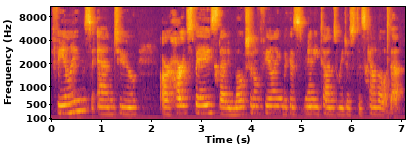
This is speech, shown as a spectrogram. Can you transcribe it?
feelings and to our heart space, that emotional feeling, because many times we just discount all of that.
